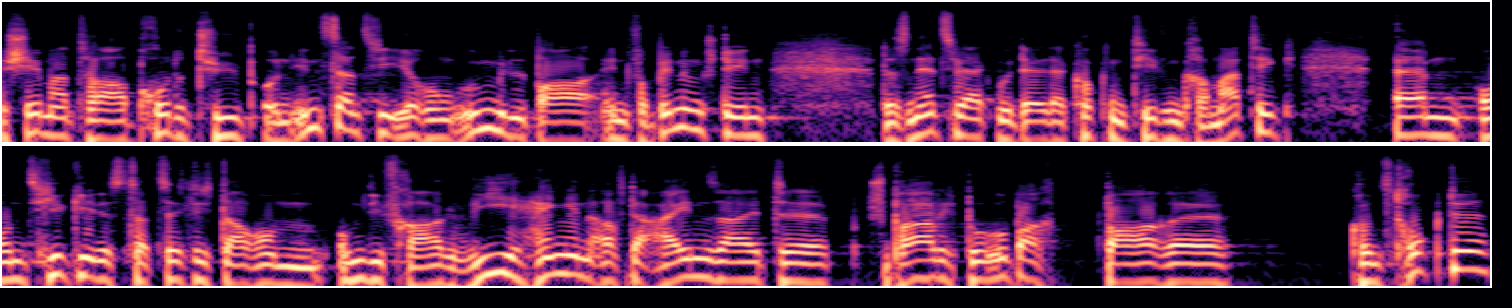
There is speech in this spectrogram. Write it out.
Schemata, Prototyp und Instanzierung unmittelbar in Verbindung stehen. Das Netzwerkmodell der kognitiven Grammatik. Ähm, und hier geht es tatsächlich darum, um die Frage, wie hängen auf der einen Seite sprachlich beobachtbare Konstrukte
